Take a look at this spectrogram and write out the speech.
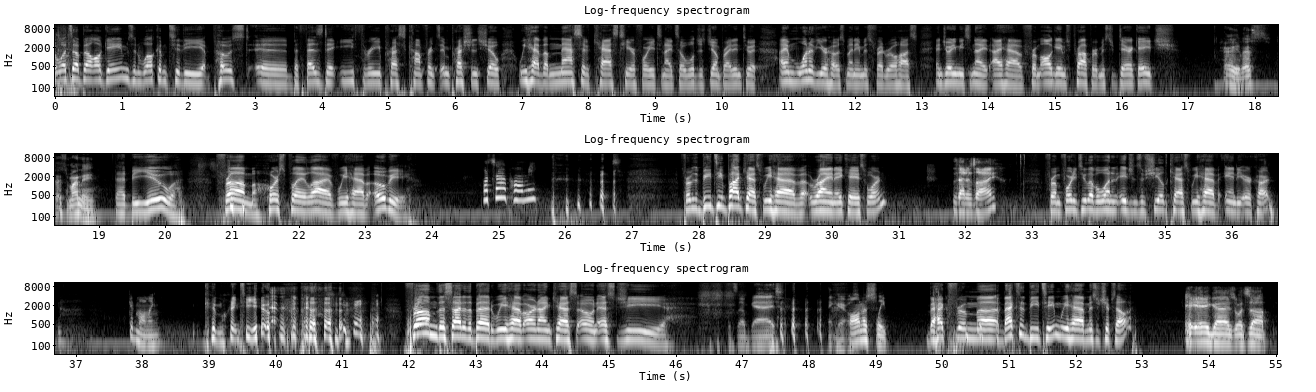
right, what's up, all games, and welcome to the post uh, Bethesda E3 press conference impressions show. We have a massive cast here for you tonight, so we'll just jump right into it. I am one of your hosts. My name is Fred Rojas, and joining me tonight, I have from All Games proper, Mr. Derek H. Hey, that's that's my name. That'd be you. From Horseplay Live, we have Obi. What's up, homie? From the B Team Podcast, we have Ryan, aka Sworn. That is I. From 42 Level 1 and Agents of S.H.I.E.L.D. cast, we have Andy Urquhart. Good morning. Good morning to you. From the side of the bed, we have R9 Cast's own SG. What's up, guys? and girls. Falling asleep. Back from uh, back to the B team, we have Mr. Chipsella. Hey, hey guys, what's up?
